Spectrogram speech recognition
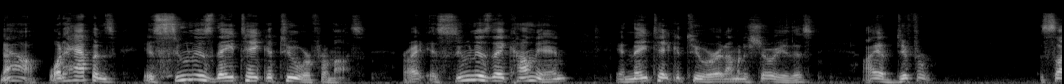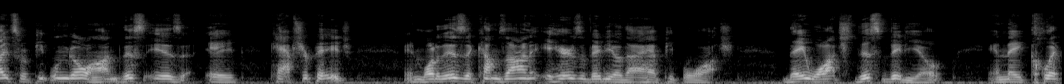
Now, what happens as soon as they take a tour from us, right? As soon as they come in and they take a tour, and I'm going to show you this, I have different sites where people can go on. This is a capture page. And what it is, it comes on, here's a video that I have people watch. They watch this video and they click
